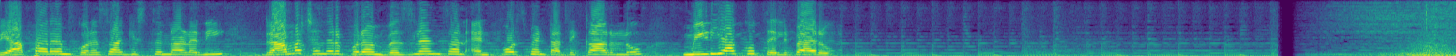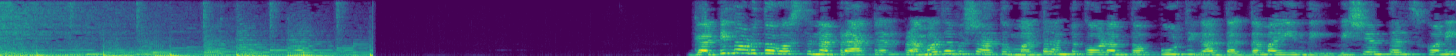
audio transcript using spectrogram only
వ్యాపారం కొనసాగిస్తున్నాడని రామచంద్రపురం విజిలెన్స్ అండ్ ఎన్ఫోర్స్మెంట్ అధికారులు మీడియాకు తెలిపారు. గడ్డిలోడుతో వస్తున్న ట్రాక్టర్ ప్రమాదవశాత్తు మంటలంటుకోవడంతో పూర్తిగా దగ్ధమయ్యింది. విషయం తెలుసుకొని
